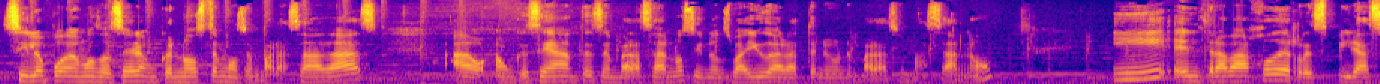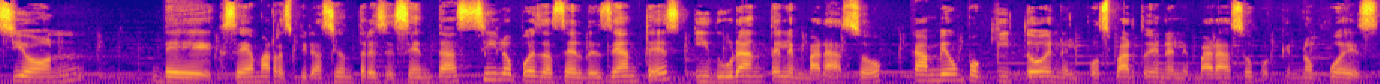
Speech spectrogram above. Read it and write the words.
sí lo podemos hacer aunque no estemos embarazadas, aunque sea antes de embarazarnos y nos va a ayudar a tener un embarazo más sano. Y el trabajo de respiración de, que se llama respiración 360, sí lo puedes hacer desde antes y durante el embarazo. Cambia un poquito en el posparto y en el embarazo porque no puedes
